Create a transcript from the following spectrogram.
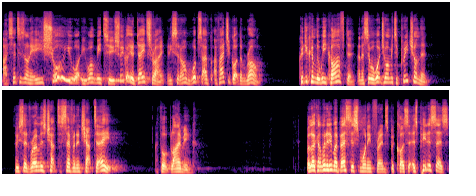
I said to Zolani, Are you sure you want, you want me to? Sure you got your dates right? And he said, Oh, whoops, I've, I've actually got them wrong. Could you come the week after? And I said, Well, what do you want me to preach on then? So he said, Romans chapter 7 and chapter 8. I thought, Blimey. But look, I'm going to do my best this morning, friends, because as Peter says,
